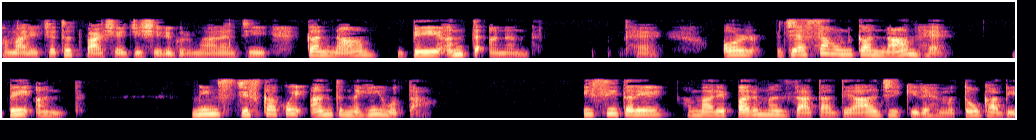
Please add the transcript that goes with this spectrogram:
हमारे चतुर्थ पातशाह जी श्री गुरु महाराज जी का नाम बेअंत आनंद है और जैसा उनका नाम है बेअंत मीन्स जिसका कोई अंत नहीं होता। इसी तरह हमारे परमहंस दाता दयाल जी की रहमतों का भी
